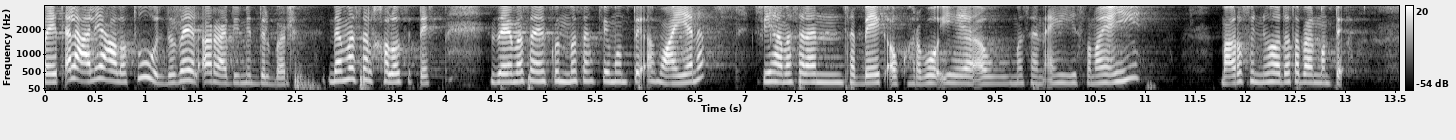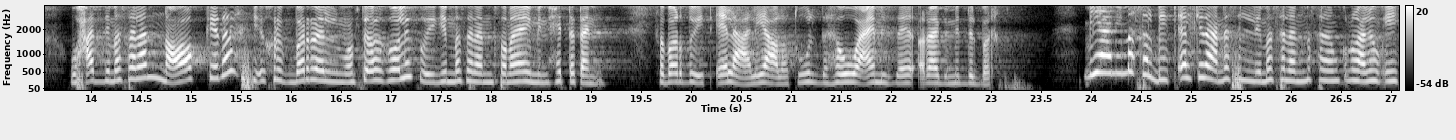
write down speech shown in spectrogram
فيتقال عليه على طول ده زي القرع بيمد البر. ده مثل خلاص اتاخد. زي مثلا يكون مثلا في منطقة معينة فيها مثلا سباك أو كهربائي أو مثلا أي صنايعي معروف إن هو ده تبع المنطقة. وحد مثلا عاق كده يخرج بره المنطقة خالص ويجيب مثلا صنايعي من حتة تانية. فبرضه يتقال عليه على طول ده هو عامل زي القرع بيمد البر. يعني مثل بيتقال كده على الناس اللي مثلا مثلا ممكن نقول عليهم إيه؟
